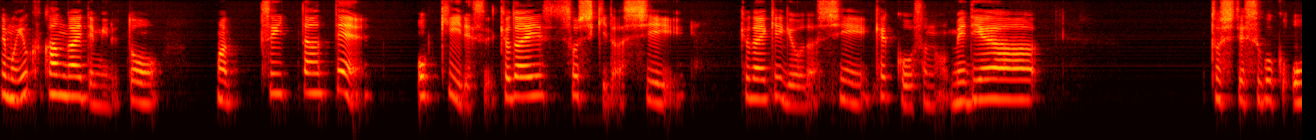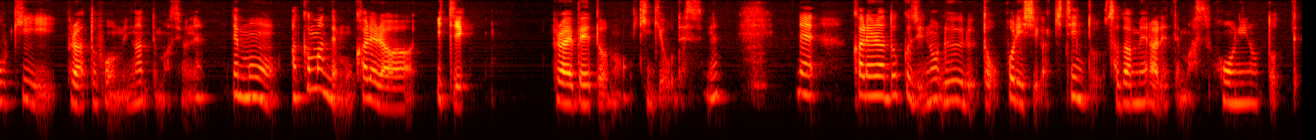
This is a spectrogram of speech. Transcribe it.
でもよく考えてみると、まあ、ツイッターって大きいです巨大組織だし巨大企業だし結構そのメディアとしてすごく大きいプラットフォームになってますよね。でもあくまでも彼らは一プライベートの企業ですよね。で彼ら独自のルールとポリシーがきちんと定められてます法にのっとって。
